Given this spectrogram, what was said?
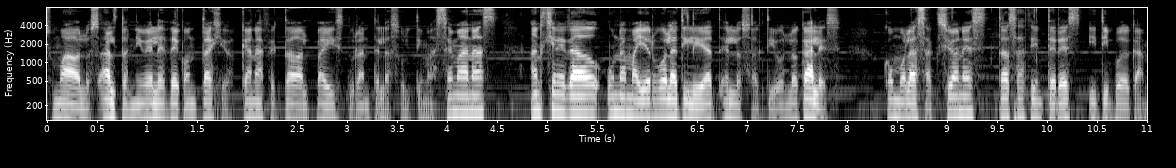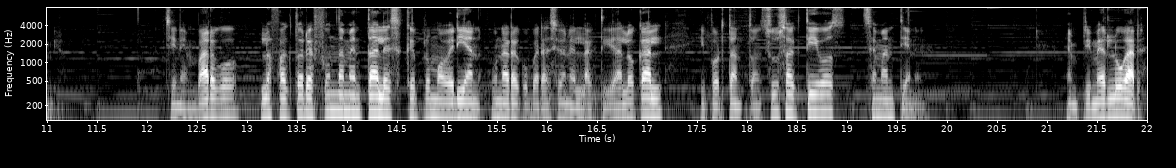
sumado los altos niveles de contagios que han afectado al país durante las últimas semanas, han generado una mayor volatilidad en los activos locales, como las acciones, tasas de interés y tipo de cambio. Sin embargo, los factores fundamentales que promoverían una recuperación en la actividad local y por tanto en sus activos se mantienen. En primer lugar,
